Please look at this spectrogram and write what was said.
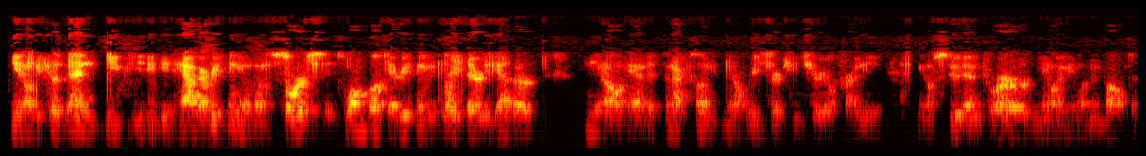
you know, because then you you, you have everything in one source. It's one book, everything is right there together, you know, and it's an excellent you know research material for any you know student or you know anyone involved in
